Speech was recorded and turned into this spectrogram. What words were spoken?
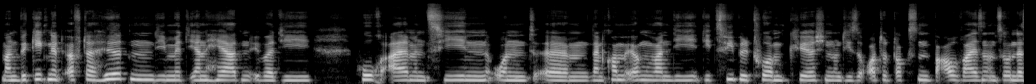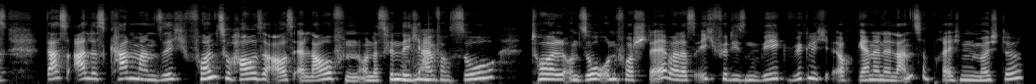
Man begegnet öfter Hirten, die mit ihren Herden über die Hochalmen ziehen und ähm, dann kommen irgendwann die, die Zwiebelturmkirchen und diese orthodoxen Bauweisen und so. Und das, das alles kann man sich von zu Hause aus erlaufen. Und das finde mhm. ich einfach so toll und so unvorstellbar, dass ich für diesen Weg wirklich auch gerne eine Lanze brechen möchte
